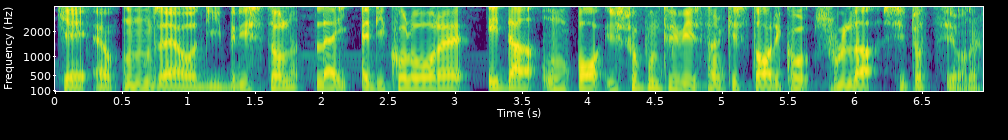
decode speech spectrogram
che è un museo di Bristol. Lei è di colore e dà un po' il suo punto di vista anche storico sulla situazione.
